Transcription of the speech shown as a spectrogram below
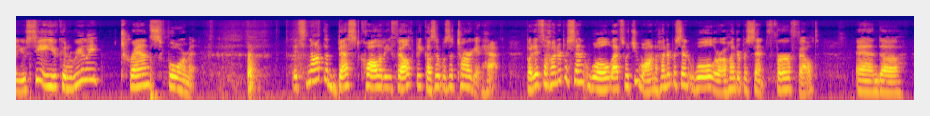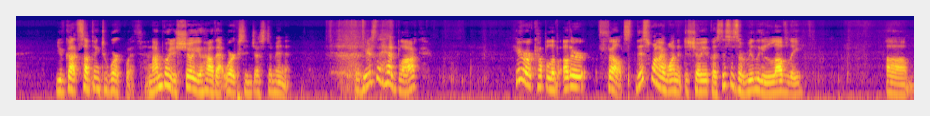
you see, you can really transform it. It's not the best quality felt because it was a Target hat, but it's 100% wool. That's what you want, 100% wool or 100% fur felt. And uh, you've got something to work with. And I'm going to show you how that works in just a minute. So here's the head block. Here are a couple of other felts. This one I wanted to show you because this is a really lovely um,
